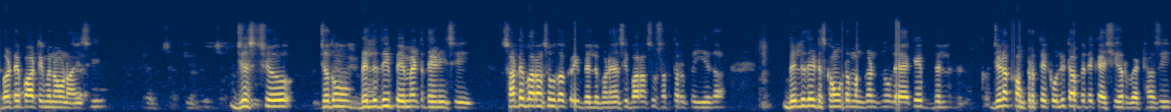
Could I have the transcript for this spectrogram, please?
ਬਰਥਡੇ ਪਾਰਟੀ ਮਨਾਉਣ ਆਏ ਸੀ। ਜਿਸ 'ਚ ਜਦੋਂ ਬਿੱਲ ਦੀ ਪੇਮੈਂਟ ਦੇਣੀ ਸੀ 1250 ਦਾ ਕਰੀਬ ਬਿੱਲ ਬਣਿਆ ਸੀ 1270 ਰੁਪਏ ਦਾ। ਬਿੱਲ ਦੇ ਡਿਸਕਾਊਂਟ ਮੰਗਣ ਨੂੰ ਲੈ ਕੇ ਬਿੱਲ, ਜਿਹੜਾ ਕਾਊਂਟਰ ਤੇ ਕੋਲੀ ਢਾਬੇ ਦੇ ਕੈਸ਼ੀਅਰ ਬੈਠਾ ਸੀ,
